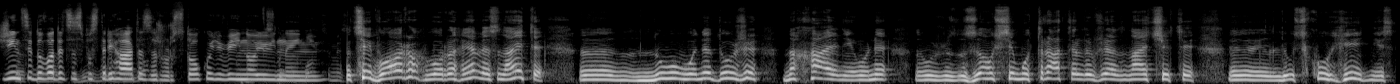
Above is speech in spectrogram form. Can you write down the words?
жінці доводиться спостерігати за жорстокою війною й нині. Цей ворог, вороги, ви знаєте, е, ну вони дуже нахальні, вони ну, зовсім втратили вже, значить, е, людську гідність.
